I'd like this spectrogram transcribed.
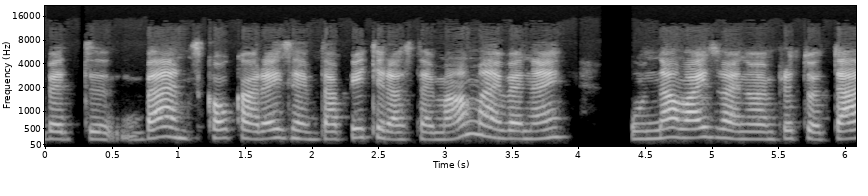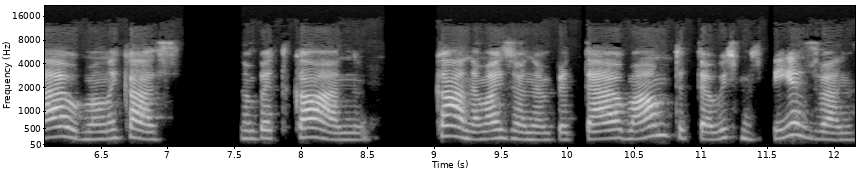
Bet uh, bērns kaut kā reizēm tā pieķerās tai mammai, vai ne? Un nav aizvainojumi pret to tēvu. Man likās, nu, bet kā, nu, kā nav aizvainojumi pret tēvu, mammu, tad tev vismaz piezvana.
